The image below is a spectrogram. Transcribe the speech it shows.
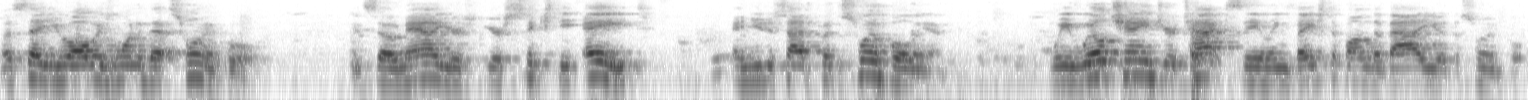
Let's say you always wanted that swimming pool. And so now you're, you're 68 and you decide to put the swimming pool in. We will change your tax ceiling based upon the value of the swimming pool.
